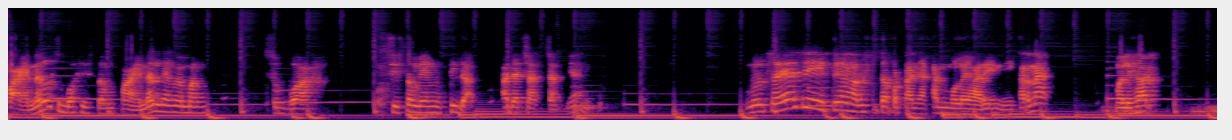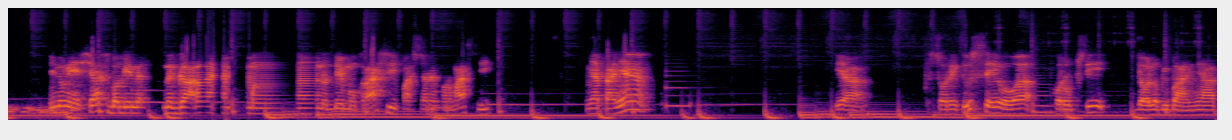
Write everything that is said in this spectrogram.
final sebuah sistem final yang memang sebuah sistem yang tidak ada cacatnya gitu menurut saya sih itu yang harus kita pertanyakan mulai hari ini. Karena melihat Indonesia sebagai negara yang menganut demokrasi pasca reformasi nyatanya ya sorry to say bahwa korupsi jauh lebih banyak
